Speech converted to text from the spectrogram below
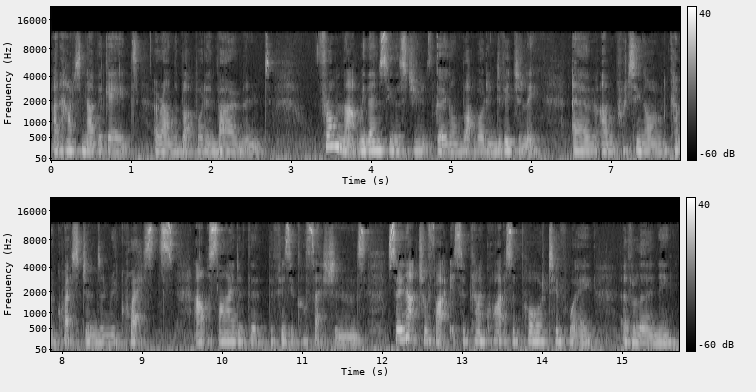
and how to navigate around the blackboard environment. From that, we then see the students going on Blackboard individually um, and putting on kind of questions and requests outside of the, the physical sessions. So, in actual fact, it's a kind of quite a supportive way of learning,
